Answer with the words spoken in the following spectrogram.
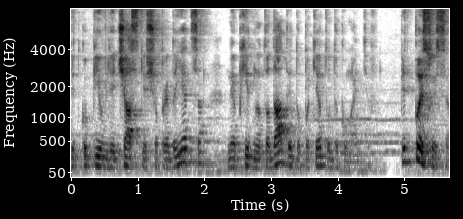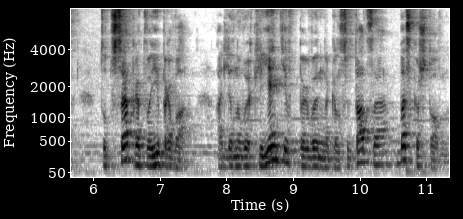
від купівлі частки, що продається, необхідно додати до пакету документів. Підписуйся, тут все про твої права. А для нових клієнтів первинна консультація безкоштовна.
